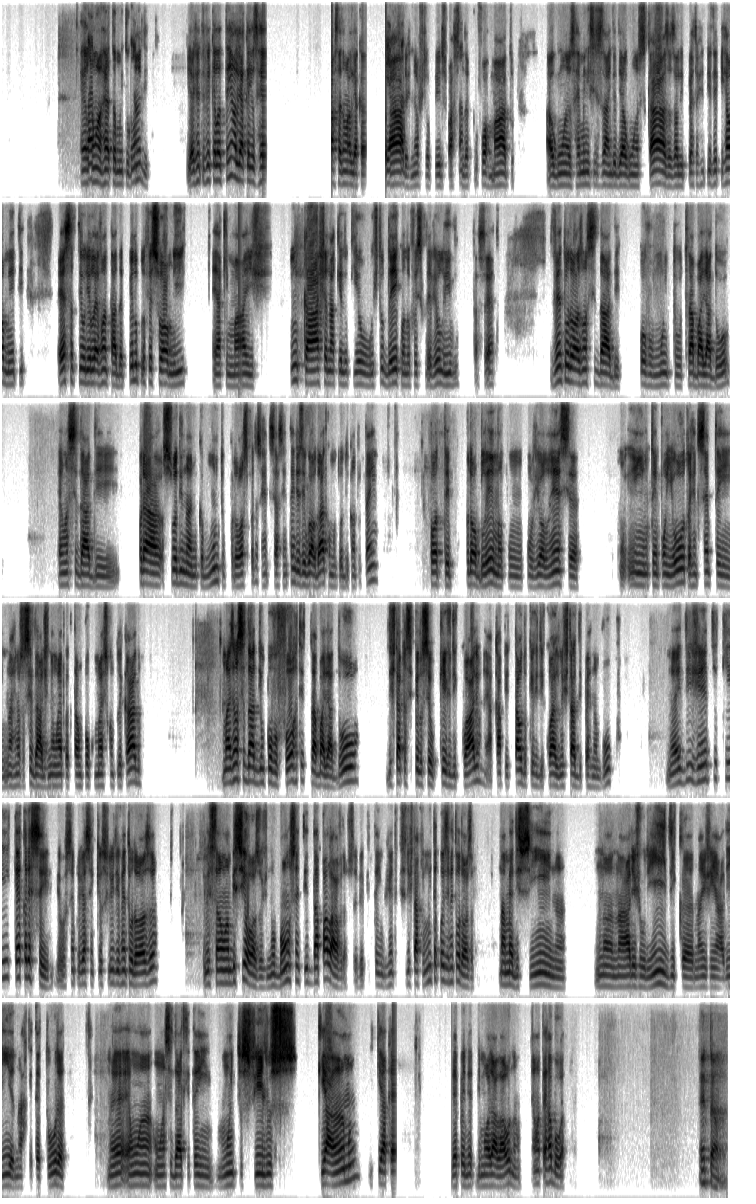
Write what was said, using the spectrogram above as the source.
ela é uma reta muito grande, e a gente vê que ela tem ali aqueles passaram ali aquelas né, os tropeiros passando por formato, algumas reminiscências ainda de algumas casas ali perto, a gente vê que realmente essa teoria levantada pelo professor Almi é a que mais encaixa naquilo que eu estudei quando eu fui escrever o livro, tá certo? Venturosa, uma cidade, povo muito trabalhador, é uma cidade, para sua dinâmica, muito próspera, se a gente assim, tem desigualdade, como todo canto tem, pode ter problema com, com violência, em um tempo ou em outro, a gente sempre tem nas nossas cidades, numa época que está um pouco mais complicado, mas é uma cidade de um povo forte, trabalhador, destaca-se pelo seu queijo de coalho, é a capital do queijo de coalho no estado de Pernambuco, né, de gente que quer crescer. Eu sempre vi assim que os filhos de Venturosa, eles são ambiciosos, no bom sentido da palavra. Você vê que tem gente que se destaca em muita coisa venturosa, na medicina, na, na área jurídica, na engenharia, na arquitetura, né? É uma, uma cidade que tem muitos filhos que a amam e que a querem, independente de morar lá ou não. É uma terra boa. Então,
